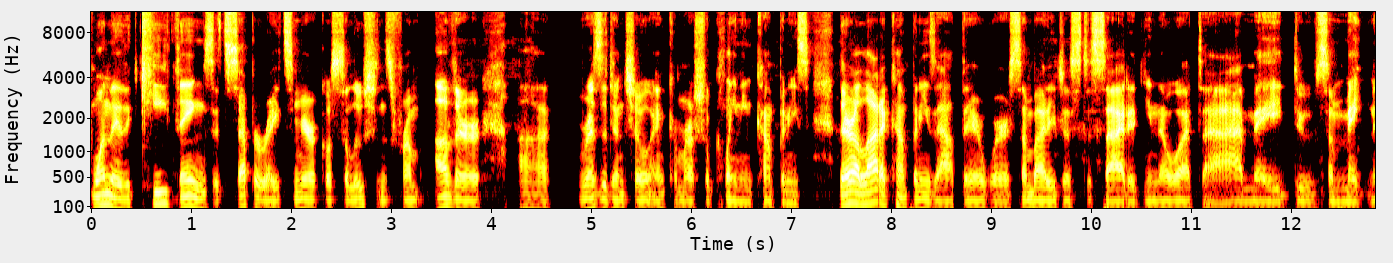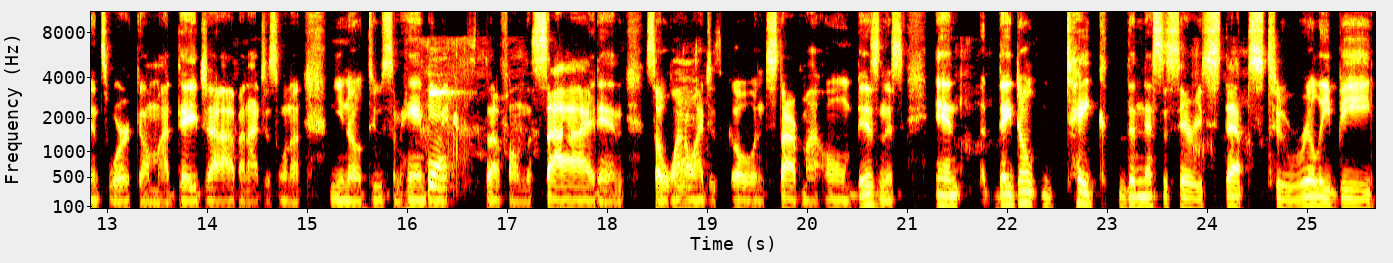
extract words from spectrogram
one of the key things that separates Mirakle Solutions from other uh, residential and commercial cleaning companies. There are a lot of companies out there where somebody just decided, you know what, I may do some maintenance work on my day job and I just want to, you know, do some handyman yeah. stuff on the side. And so why yeah. don't I just go and start my own business? And they don't take the necessary steps to really be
